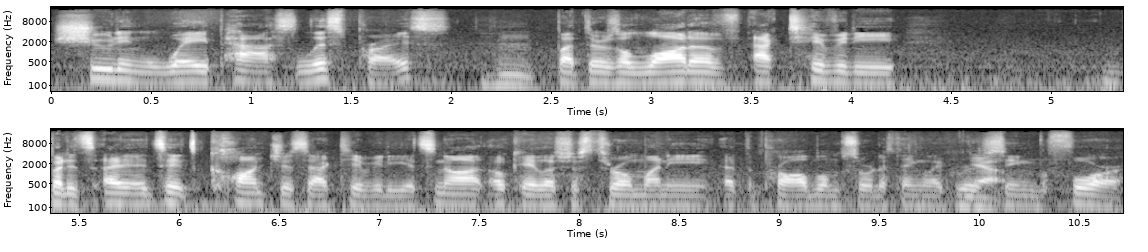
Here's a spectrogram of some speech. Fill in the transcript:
shooting way past list price, but there's a lot of activity. But it's I'd say it's conscious activity. It's not okay. Let's just throw money at the problem sort of thing like we were Yeah. seeing before.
